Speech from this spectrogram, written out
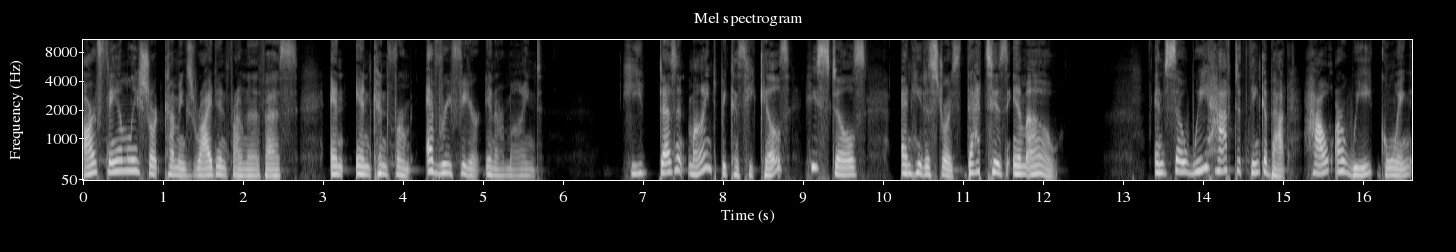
our family shortcomings right in front of us and, and confirm every fear in our mind. He doesn't mind because he kills, he stills, and he destroys. That's his MO. And so we have to think about how are we going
